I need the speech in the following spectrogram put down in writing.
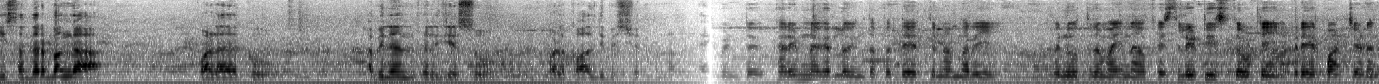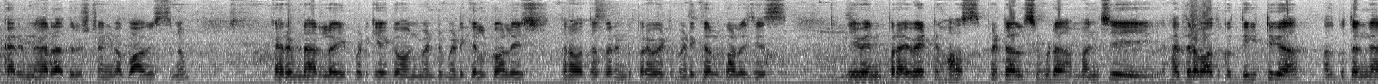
ఈ సందర్భంగా వాళ్ళకు అభినందన తెలియజేస్తూ వాళ్ళకు ఆల్ ది బెస్ట్ చెప్తున్నాను కరీంనగర్లో ఇంత పెద్ద ఎత్తున మరి వినూత్నమైన ఫెసిలిటీస్ తోటి ఇక్కడ ఏర్పాటు చేయడం కరీంనగర్ అదృష్టంగా భావిస్తున్నాం. కరీంనగర్లో ఇప్పటికే గవర్నమెంట్ మెడికల్ కాలేజ్ తర్వాత ఒక రెండు private medical colleges even private hospitals కూడా మంచి హైదరాబాద్కు ధీటుగా అద్భుతంగా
